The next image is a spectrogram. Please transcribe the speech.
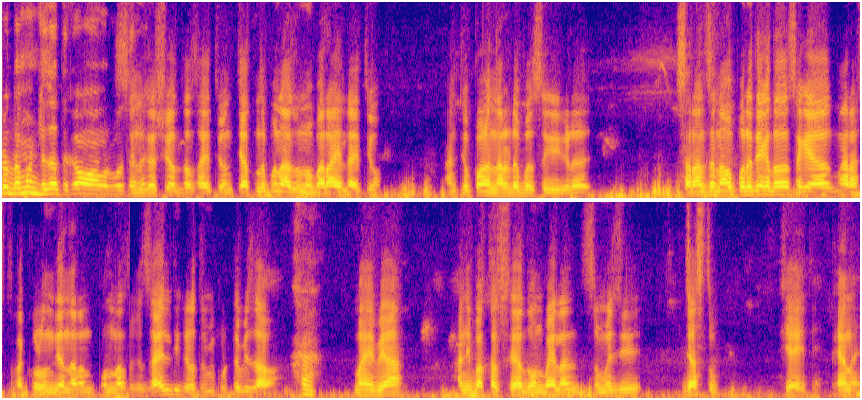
श्रद्धा म्हटलं जातं का अमर भाऊ त्याला? संघर्ष योद्धाचा आहे तो त्यातनं पण अजून उभा राहिलाय तो. आणि तो पळणार डबल सगळीकडे. सरांचं नाव परत एकदा सगळ्या महाराष्ट्राला कळून देणार आणि पुन्हा जाईल तिकडे. तुम्ही कुठं बी जावा. हा. माहिब्या आणि बकास या दोन बैलांचं म्हणजे जास्त हे आहे ते फॅन आहे.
